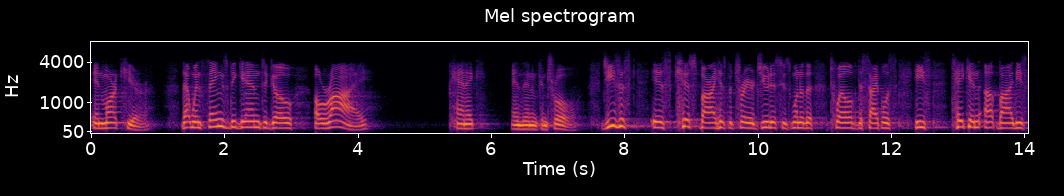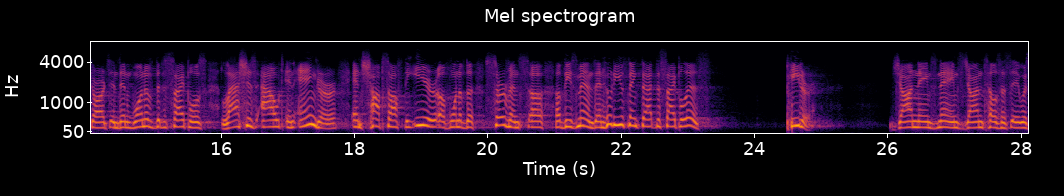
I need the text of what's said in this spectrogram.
in Mark here that when things begin to go awry, panic and then control. Jesus is kissed by his betrayer Judas, who's one of the 12 disciples. He's taken up by these guards, and then one of the disciples lashes out in anger and chops off the ear of one of the servants uh, of these men. And who do you think that disciple is? Peter. John names names. John tells us it was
